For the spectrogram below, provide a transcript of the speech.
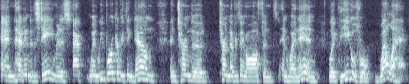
and head into the stadium. And it's when we broke everything down and turned the turned everything off and and went in, like the Eagles were well ahead.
